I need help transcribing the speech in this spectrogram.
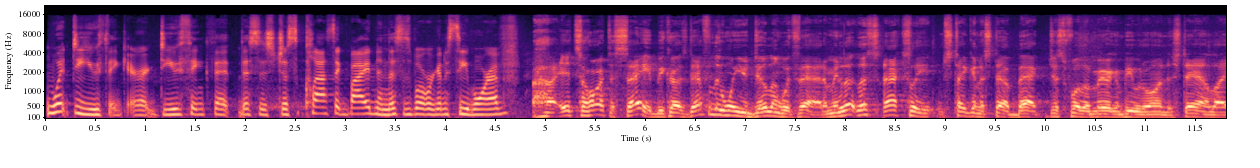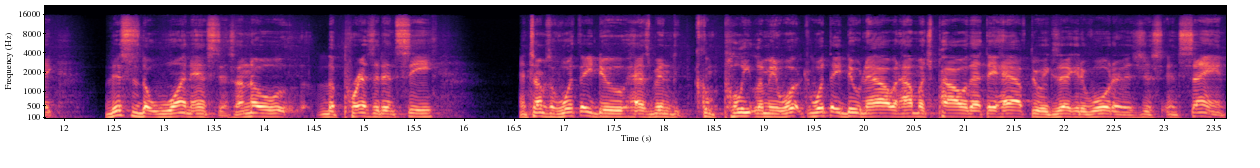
what do you think, Eric? Do you think that this is just classic Biden and this is what we're going to see more of? Uh, it's hard to say because definitely when you're dealing with that, I mean, let, us actually just taking a step back just for the American people to understand. Like, this is the one instance. I know the presidency, in terms of what they do, has been complete. I mean, what what they do now and how much power that they have through executive order is just insane.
